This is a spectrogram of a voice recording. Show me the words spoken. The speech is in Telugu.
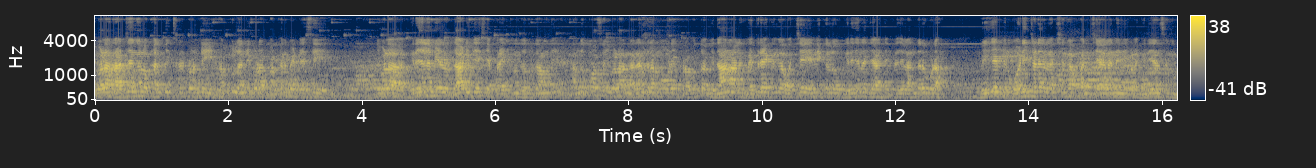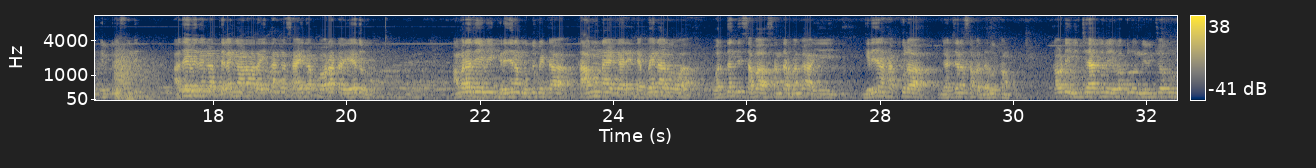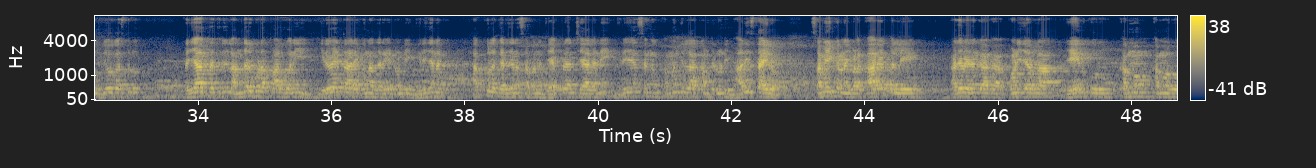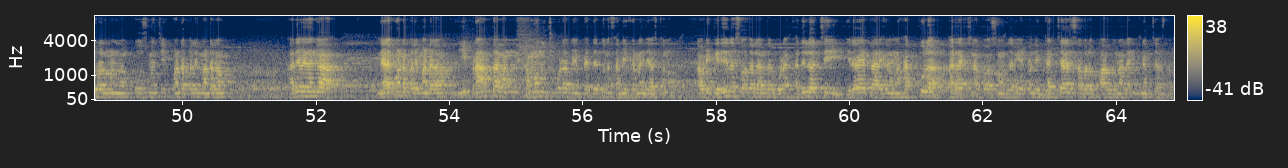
ఇవాళ రాజ్యాంగంలో కల్పించినటువంటి హక్కులన్నీ కూడా పక్కన పెట్టేసి ఇవాళ గిరిజనుల మీద దాడి చేసే ప్రయత్నం జరుగుతూ ఉంది. అందుకోసం ఇవాళ నరేంద్ర మోడీ ప్రభుత్వ విధానాలకు వ్యతిరేకంగా వచ్చే ఎన్నికల్లో గిరిజన జాతి ప్రజలందరూ కూడా బీజేపీని ఓడించడం లక్ష్యంగా పనిచేయాలనేది ఇవాళ గిరిజన సంఘం పిలుపునిస్తుంది. అదేవిధంగా తెలంగాణ రైతాంగ సాయుధ పోరాట ఏదుడు అమరజీవి గిరిజన ముద్దుబిడ్డ తాను నాయక్ గారి డెబ్బై నాలుగవ వర్ధంతి సభ సందర్భంగా ఈ గిరిజన హక్కుల గర్జన సభ జరుగుతాం. కాబట్టి విద్యార్థులు యువకులు నిరుద్యోగులు ఉద్యోగస్తులు ప్రజాప్రతినిధులు అందరూ కూడా పాల్గొని ఇరవై తారీఖున జరిగేటువంటి గిరిజన హక్కుల గర్జన సభను జయప్రదం చేయాలని గిరిజన సంఘం ఖమ్మం జిల్లా కమిటీ నుండి భారీ స్థాయిలో సమీకరణ ఇవాళ కారేపల్లి అదేవిధంగా కొణిజర్ల ఏనుకూరు ఖమ్మం ఖమ్మం రూరల్ మండలం కూసుమంచి కొండపల్లి మండలం అదేవిధంగా నెలకొండపల్లి మండలం. ఈ ప్రాంతాలన్నీ ఖమ్మం నుంచి కూడా మేము పెద్ద ఎత్తున సమీకరణ చేస్తున్నాం. కాబట్టి గిరిజన సోదరులందరూ కూడా కదిలొచ్చి ఇరవై తారీఖున ఉన్న హక్కుల పరిరక్షణ కోసం జరిగేటువంటి గర్జన సభలో పాల్గొనాలని విజ్ఞప్తి చేస్తాం.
